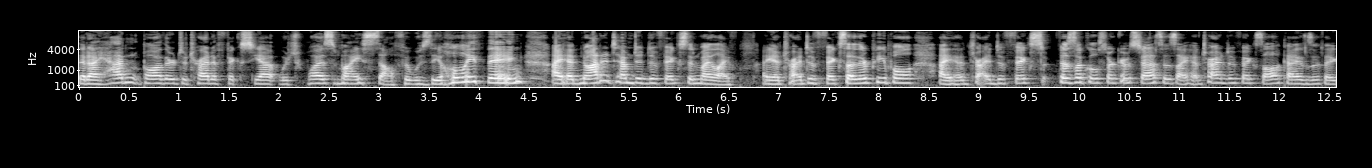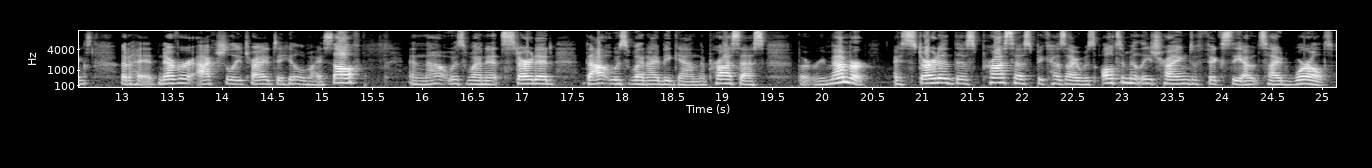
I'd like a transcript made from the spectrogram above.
that I hadn't bothered to try to fix yet, which was myself. It was the only thing I had not attempted to fix in my life. I had tried to fix other people, I had tried to fix physical circumstances, I had tried to fix all kinds of things, but I had never actually tried to heal myself. And that was when it started. That was when I began the process. But remember, I started this process because I was ultimately trying to fix the outside world.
